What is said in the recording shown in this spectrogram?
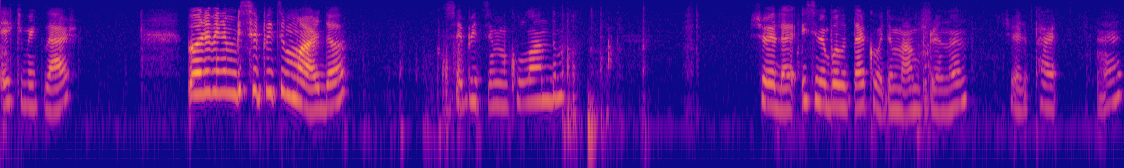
ekmekler. Böyle benim bir sepetim vardı. Sepetimi kullandım. Şöyle içine balıklar koydum ben buranın. Şöyle per... Evet.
